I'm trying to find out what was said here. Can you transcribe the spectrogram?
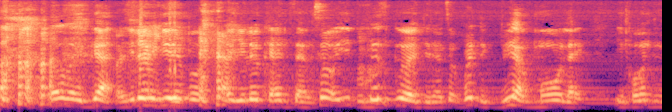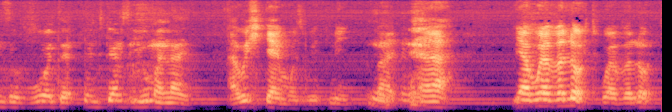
oh my God, you look beautiful you look handsome. So it feels good, you know. So, Frederick, do you have more like importance of water when it comes to human life? I wish time was with me, but Mm. uh, yeah, we have a lot. We have a lot.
